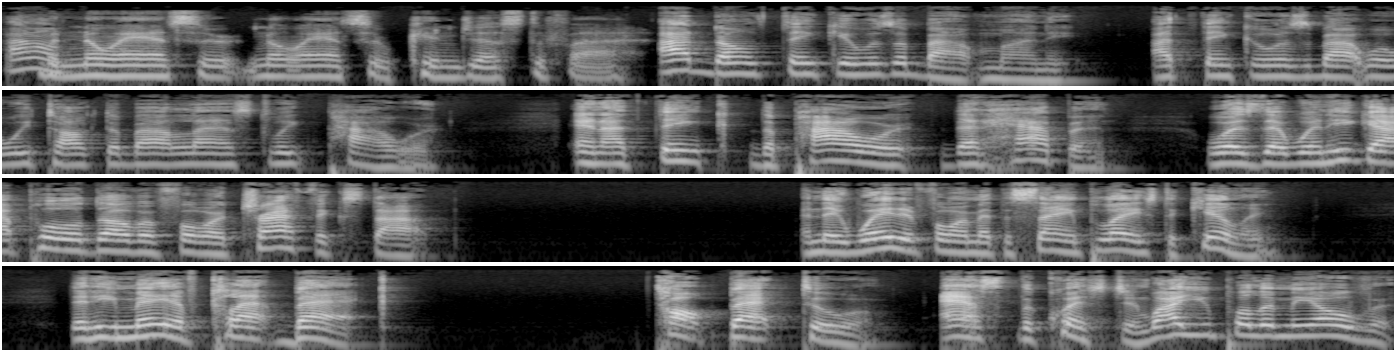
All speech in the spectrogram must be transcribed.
I don't, but no answer, no answer can justify. I don't think it was about money. I think it was about what we talked about last week power. And I think the power that happened was that when he got pulled over for a traffic stop and they waited for him at the same place to kill him, that he may have clapped back, talked back to him, asked the question, Why are you pulling me over?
